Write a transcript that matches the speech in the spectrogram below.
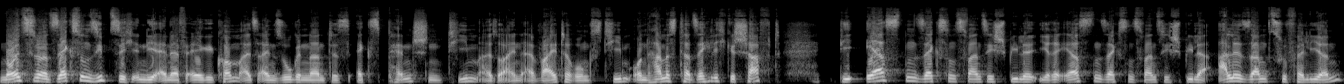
1976 in die NFL gekommen als ein sogenanntes Expansion-Team, also ein Erweiterungsteam und haben es tatsächlich geschafft, die ersten 26 Spiele, ihre ersten 26 Spiele allesamt zu verlieren.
